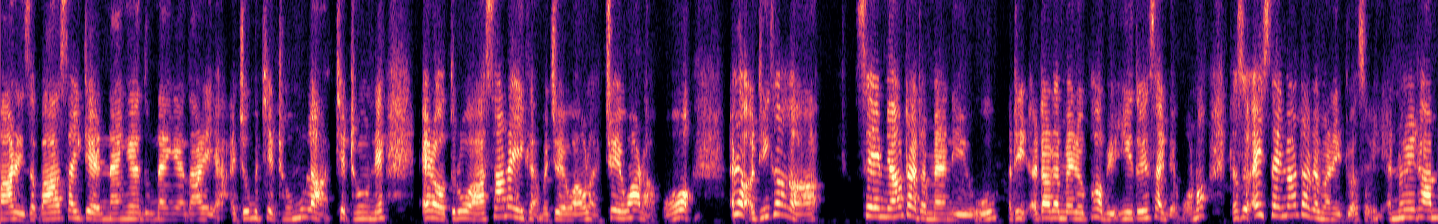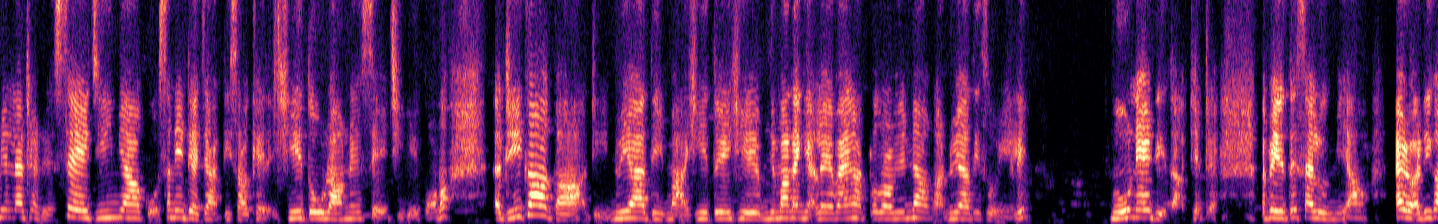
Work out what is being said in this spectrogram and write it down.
မားတွေစပားစိုက်တဲ့နိုင်ငံသူနိုင်ငံသားတွေကအကျိုးမဖြစ်ထုံးဘူးလားဖြစ်ထုံးတယ်အဲ့တော့သူတို့ကစားနိုင်ရခံမကြွယ်ဝဘူးလားကြွယ်ဝတာပေါ့အဲ့တော့အဓိကက ဆယ်မြောင်းတာတမန်တွေကိုအဒီတာတမန်တွေဖောက်ပြီးရေသွင်းဆိုင်တယ်ပေါ့နော်ဒါဆိုအဲ့ဆယ်မြောင်းတာတမန်တွေအတွက်ဆိုရင်အနွယ်ထားမြင့်လက်ထက်တဲ့ဆယ်ကြီးများကိုစနစ်တကျတိစောက်ခဲ့တယ်ရေတိုးလောင်တဲ့ဆယ်ကြီးတွေပေါ့နော်အဓိကကဒီနွေရာသီမှာရေသွင်းရေမြန်မာနိုင်ငံအလဲပိုင်းကတော်တော်များများကနွေရာသီဆိုရင်လေ မိုးနေဒေတာဖြစ်တယ်အပေသိဆိုင်လို့မရအောင်အဲ့တော့အဓိက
